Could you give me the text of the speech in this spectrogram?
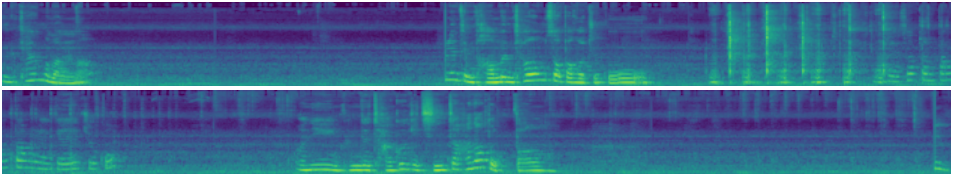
이렇게 하는 거 맞나? 클렌징 밤은 처음 써봐가지고 그래서 좀 빵빵하게 해주고 아니 근데 자극이 진짜 하나도 없다 음.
